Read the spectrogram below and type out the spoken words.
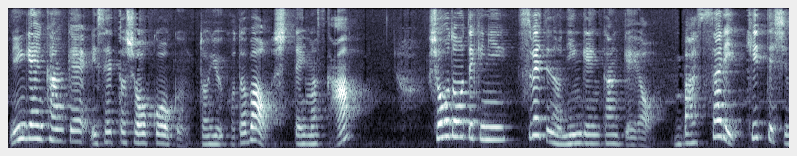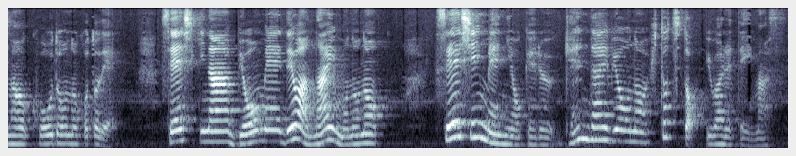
人間関係リセット症候群という言葉を知っていますか？衝動的に全ての人間関係をバッサリ切ってしまう行動のことで、正式な病名ではないものの、精神面における現代病の一つと言われています。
